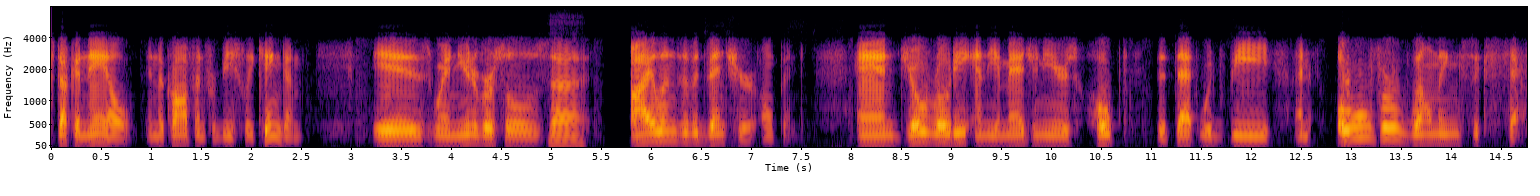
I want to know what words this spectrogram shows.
stuck a nail in the coffin for Beastly Kingdom is when Universal's uh, Islands of Adventure opened, and Joe Rohde and the Imagineers hoped that that would be an overwhelming success.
